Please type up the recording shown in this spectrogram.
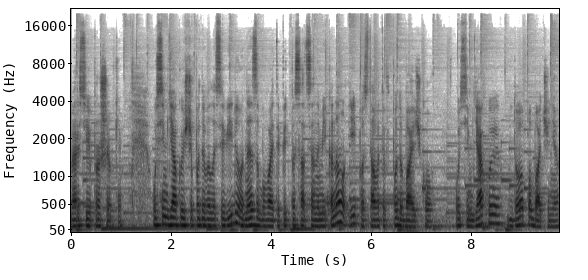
версію прошивки. Усім дякую, що подивилися відео. Не забувайте підписатися на мій канал і поставити вподобайку. Усім дякую, до побачення.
